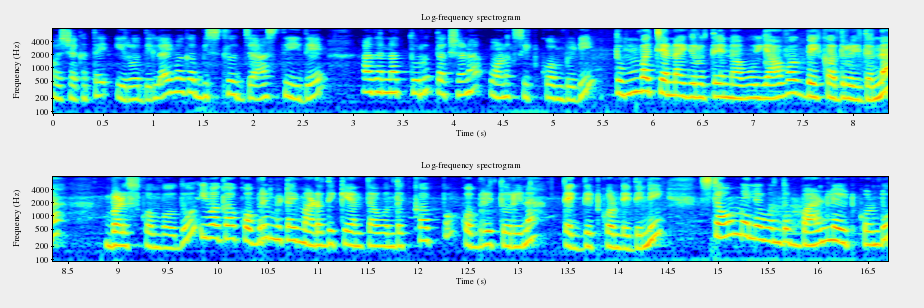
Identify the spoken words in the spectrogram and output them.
ಅವಶ್ಯಕತೆ ಇರೋದಿಲ್ಲ. ಇವಾಗ ಬಿಸಿಲು ಜಾಸ್ತಿ ಇದೆ. ಅದನ್ನು ತುರಿದ ತಕ್ಷಣ ಒಣಗಿಸಿಟ್ಕೊಂಬಿಡಿ. ತುಂಬ ಚೆನ್ನಾಗಿರುತ್ತೆ. ನಾವು ಯಾವಾಗ ಬೇಕಾದರೂ ಇದನ್ನು ಬಳಸ್ಕೊಬೋದು. ಇವಾಗ ಕೊಬ್ಬರಿ ಮಿಠಾಯಿ ಮಾಡೋದಕ್ಕೆ ಅಂತ ಒಂದು ಕಪ್ ಕೊಬ್ಬರಿ ತುರಿನ ತೆಗೆದಿಟ್ಕೊಂಡಿದ್ದೀನಿ. ಸ್ಟವ್ ಮೇಲೆ ಒಂದು ಬಾಣಲೆ ಇಟ್ಕೊಂಡು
